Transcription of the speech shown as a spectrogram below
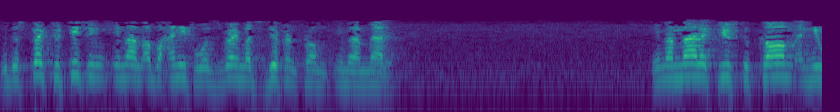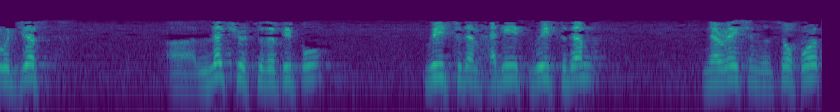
With respect to teaching, Imam Abu Hanifa was very much different from Imam Malik. Imam Malik used to come and he would just uh, lecture to the people, read to them hadith, read to them narrations and so forth,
